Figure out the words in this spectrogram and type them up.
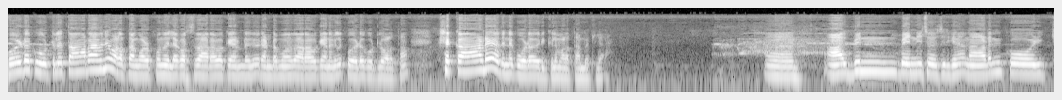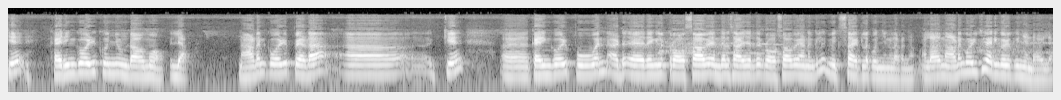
കോഴിയുടെ കൂട്ടിൽ താറാവിനെ വളർത്താം കുഴപ്പമൊന്നുമില്ല. കുറച്ച് താറാവൊക്കെ ഉണ്ടെങ്കിൽ രണ്ടോ മൂന്നോ താറാവൊക്കെ ആണെങ്കിൽ കോഴിയുടെ കൂട്ടിൽ വളർത്താം. പക്ഷെ കാടയെ അതിന്റെ കൂടെ ഒരിക്കലും വളർത്താൻ പറ്റില്ല. ആൽബിൻ ബെന്നി ചോദിച്ചിരിക്കുന്നത് നാടൻ കോഴിക്ക് കരിങ്കോഴി കുഞ്ഞുണ്ടാവുമോ? ഇല്ല. നാടൻ കോഴി പെട ആ, ക്ക് ആ, കരിങ്കോഴി പൂവൻ ഏതെങ്കിലും ക്രോസ് ആവുക എന്തെങ്കിലും സാഹചര്യത്തിൽ ക്രോസ് ആവുകയാണെങ്കിൽ മിക്സ് ആയിട്ടുള്ള കുഞ്ഞുങ്ങൾ ഇറങ്ങാം അല്ലാതെ നാടൻ കോഴിക്ക് കരിങ്കോഴി കുഞ്ഞുണ്ടാവില്ല.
